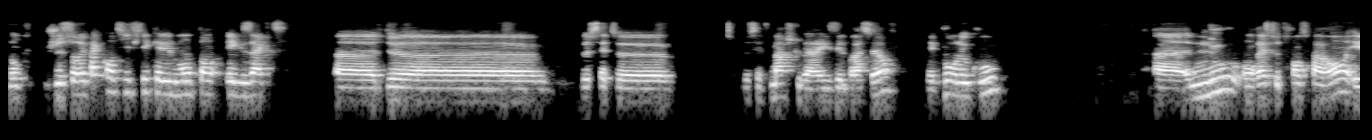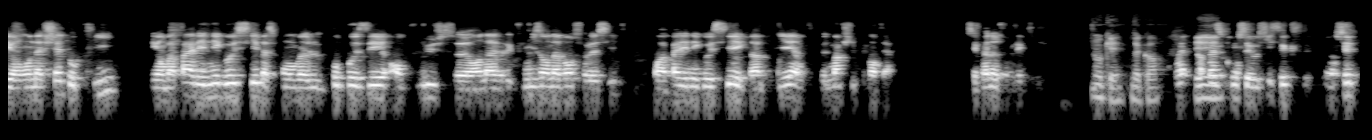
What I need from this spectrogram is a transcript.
Donc, je ne saurais pas quantifier quel est le montant exact euh, de, euh, de, cette, euh, de cette marge que va réaliser le brasseur. Mais pour le coup, euh, nous, on reste transparent et on achète au prix et on va pas aller négocier parce qu'on va le proposer en plus euh, en avec une mise en avant sur le site. On va pas aller négocier et grappiller un petit peu de marge supplémentaire. C'est pas notre objectif. Ok, d'accord. Ouais, et... Après, ce qu'on sait aussi, c'est qu'on sait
